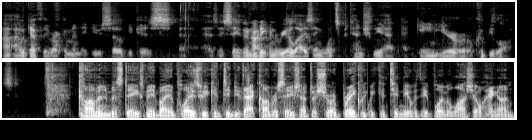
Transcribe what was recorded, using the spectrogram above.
I would definitely recommend they do so because, uh, as I say, they're not even realizing what's potentially at, at gain here or, or could be lost common mistakes made by employees. We continue that conversation after a short break. We continue with the Employment Law Show. Hang on.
